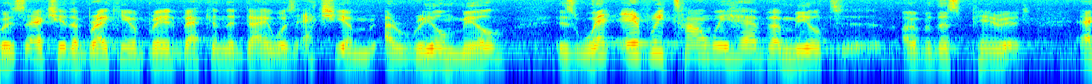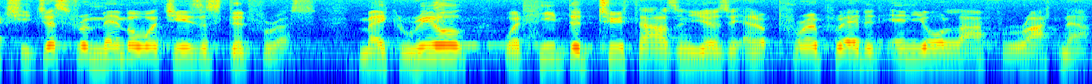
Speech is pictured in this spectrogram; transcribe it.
It's actually the breaking of bread back in the day was actually a, a real meal. Is when every time we have a meal to, over this period, actually just remember what Jesus did for us. Make real what he did 2,000 years ago and appropriate it in your life right now.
